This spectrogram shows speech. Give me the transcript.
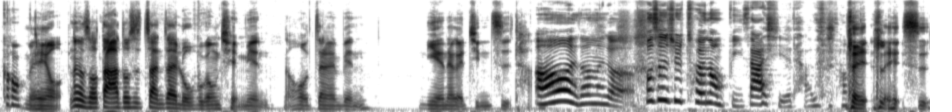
宫，没有。那个时候大家都是站在罗浮宫前面，然后在那边捏那个金字塔。哦，你知道那个，或是去推那种比萨斜塔的，类类似。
